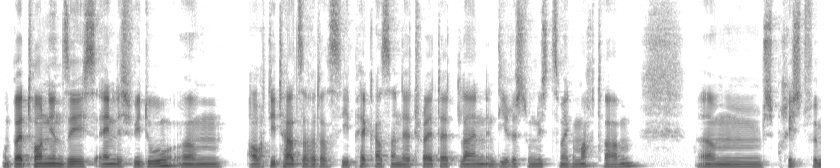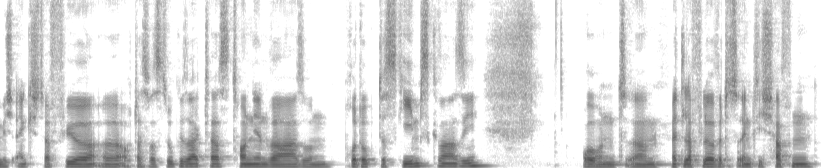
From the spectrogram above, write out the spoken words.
Und bei Tonyan sehe ich es ähnlich wie du. Ähm, auch die Tatsache, dass die Packers an der Trade Deadline in die Richtung nichts mehr gemacht haben, ähm, spricht für mich eigentlich dafür, äh, auch das, was du gesagt hast. Tonyan war so ein Produkt des Schemes quasi. Und ähm, Matt LaFleur wird es irgendwie schaffen,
